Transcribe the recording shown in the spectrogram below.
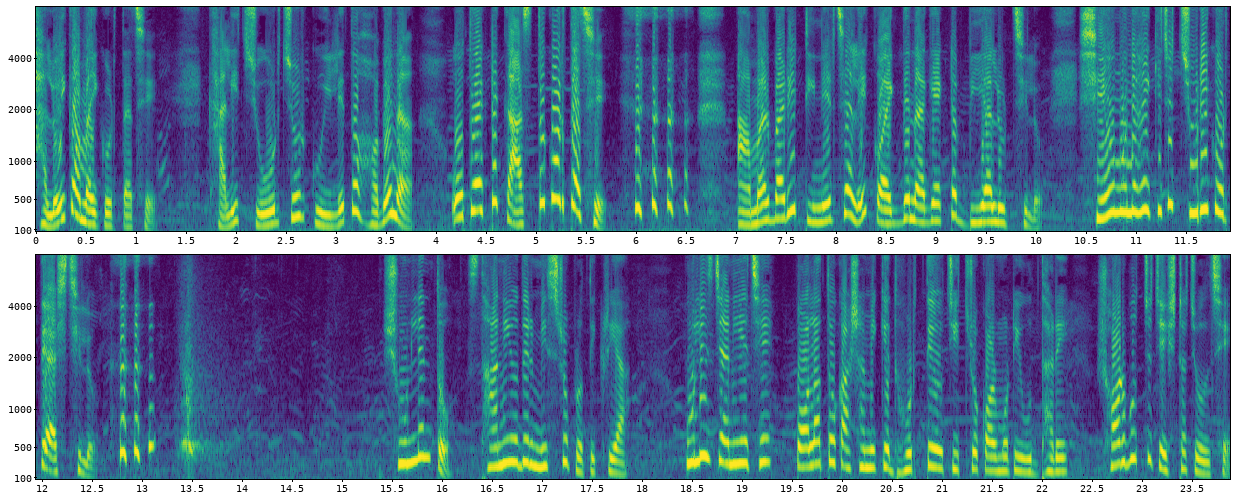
ভালোই কামাই করতেছে। খালি চোর চোর কুইলে তো হবে না ও তো একটা কাজ তো করতেছে। আমার বাড়ির টিনের চালে কয়েকদিন আগে একটা বিয়াল উঠছিল সেও মনে হয় কিছু চুরি করতে আসছিল। শুনলেন তো স্থানীয়দের মিশ্র প্রতিক্রিয়া। পুলিশ জানিয়েছে পলাতক আসামিকে ধরতে ও চিত্রকর্মটি উদ্ধারে সর্বোচ্চ চেষ্টা চলছে।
